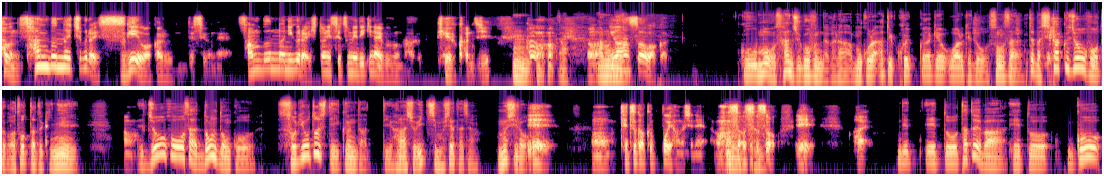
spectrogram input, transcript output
多分3分の1ぐらいすげえわかるんですよね。3分の2ぐらい人に説明できない部分があるっていう感じ。うん。うんあのねニュアンスはわかる。こうもう35分だから、もうこれあと1個だけ終わるけど、そのさ、例えば視覚情報とかを取った時に、情報をさ、どんどんこう、そぎ落としていくんだっていう話を一致もしてたじゃん。むしろ。ええ。うん。哲学っぽい話ね。うん そうそうそう。ええ。はい。で、えっ、と、例えば、えっ、と、5、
